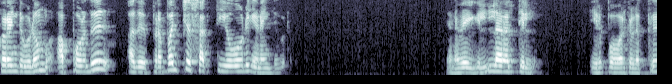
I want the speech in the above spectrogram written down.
குறைந்துவிடும். அப்பொழுது அது பிரபஞ்ச சக்தியோடு இணைந்துவிடும். எனவே இல்லறத்தில் இருப்பவர்களுக்கு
